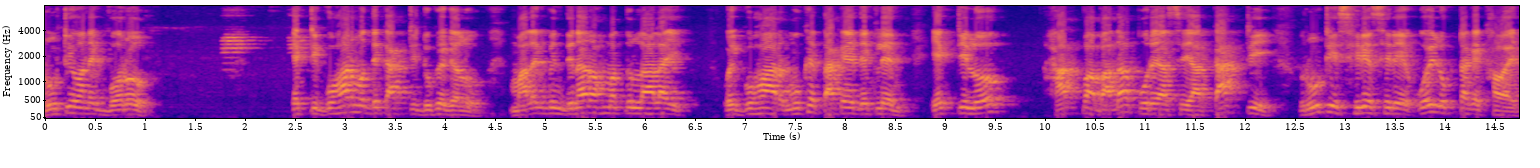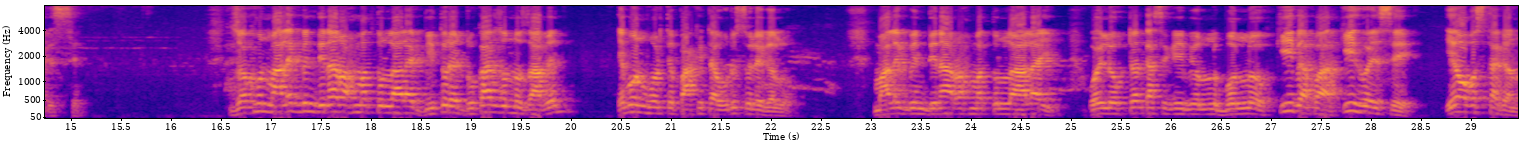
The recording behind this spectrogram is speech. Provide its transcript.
রুটি অনেক বড় একটি গুহার মধ্যে কাকটি ঢুকে গেল। মালিক বিন দিনার রহমতুল্লাহ আলাই ওই গুহার মুখে তাকিয়ে দেখলেন, একটি লোক হাত পা বাঁধা পড়ে আছে আর কাকটি রুটি ছিঁড়ে ছিঁড়ে ওই লোকটাকে খাওয়াই দিচ্ছে। যখন মালিক বিন দিনার রহমতুল্লাহ আলাই ভিতরে ঢোকার জন্য যাবেন, এমন মুহূর্তে পাখিটা উড়ে চলে গেল। মালিক বিন দিনার রহমাতুল্লাহ আলাই ওই লোকটার কাছে গিয়ে বলল, কি ব্যাপার? কি হয়েছে? এ অবস্থা কেন?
